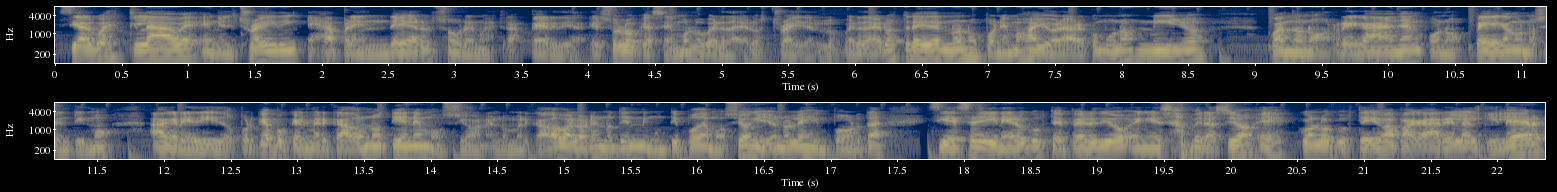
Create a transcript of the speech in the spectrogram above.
Si algo es clave en el trading es aprender sobre nuestras pérdidas. Eso es lo que hacemos los verdaderos traders. Los verdaderos traders no nos ponemos a llorar como unos niños cuando nos regañan o nos pegan o nos sentimos agredidos. ¿Por qué? Porque el mercado no tiene emociones. Los mercados de valores no tienen ningún tipo de emoción y ellos no les importa si ese dinero que usted perdió en esa operación es con lo que usted iba a pagar el alquiler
